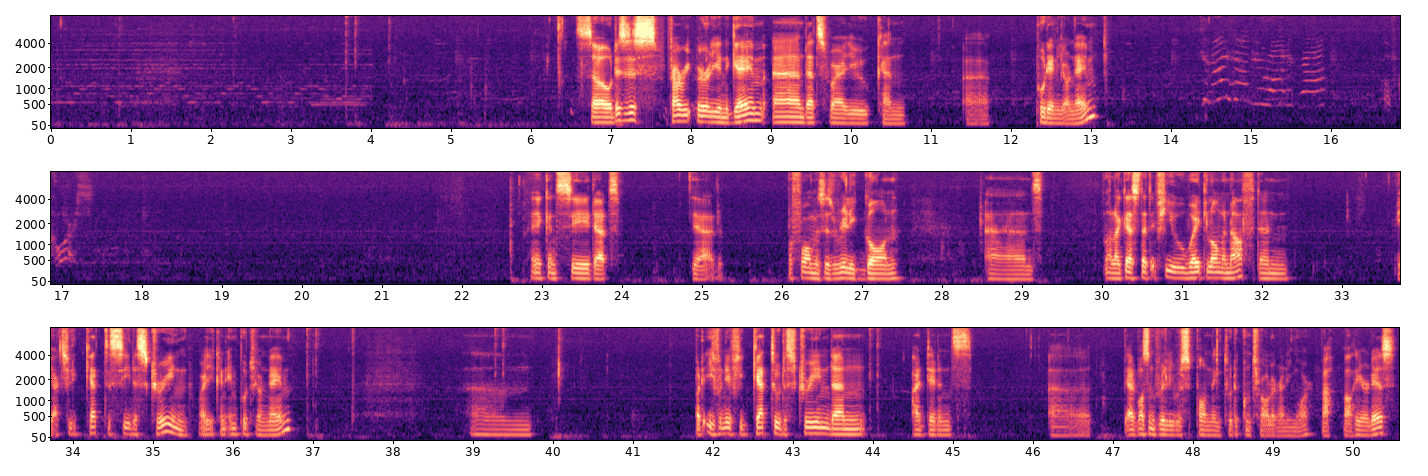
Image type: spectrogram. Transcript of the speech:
So this is very early in the game and that's where you can uh, put in your name. And you can see that, yeah, the performance is really gone. And, well, I guess that if you wait long enough, then you actually get to see the screen where you can input your name. Um, but even if you get to the screen, then I didn't, uh, it wasn't really responding to the controller anymore. Ah, well, here it is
